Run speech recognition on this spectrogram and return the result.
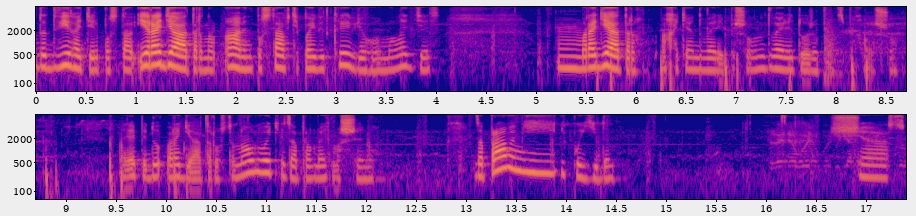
треба двигатель поставити. І радіатор нам. А, він постав, типа, і відкрив його. Молодець. М, радіатор. А хоча на двері пішов. На двері теж, в принципі, хорошо. А я піду радіатор установлювати і заправляти машину. Заправимо її і поїдемо. Щас.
